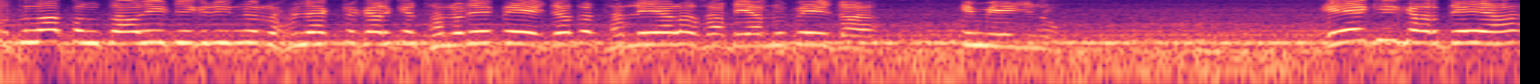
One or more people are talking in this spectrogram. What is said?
ਉਤਲਾ 45 ਡਿਗਰੀ ਨੂੰ ਰਿਫਲੈਕਟ ਕਰਕੇ ਥੱਲੜੇ ਭੇਜਦਾ ਤੇ ਥੱਲੇ ਵਾਲਾ ਸਾਡੇ ਵੱਲ ਨੂੰ ਭੇਜਦਾ ਇਮੇਜ ਨੂੰ। ਇਹ ਕੀ ਕਰਦੇ ਆ?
